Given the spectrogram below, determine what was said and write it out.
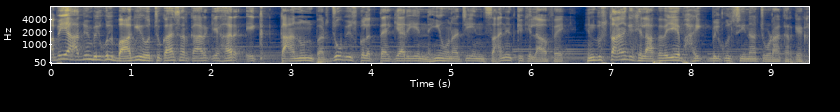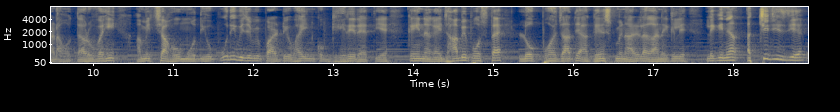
अब ये आदमी बिल्कुल बागी हो चुका है सरकार के हर एक कानून पर। जो भी उसको लगता है कि यार ये नहीं होना चाहिए, इंसानियत के खिलाफ है हिंदुस्तान के खिलाफ है ये भाई बिल्कुल सीना चौड़ा करके खड़ा होता है और वहीं अमित शाह हो, मोदी हो, पूरी बीजेपी पार्टी हो, भाई इनको घेरे रहती है, कहीं ना कहीं। जहाँ भी पहुँचता है, लोग पहुँच जाते हैं अगेंस्ट में नारे लगाने के लिए। लेकिन यार, अच्छी चीज़ ये है,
